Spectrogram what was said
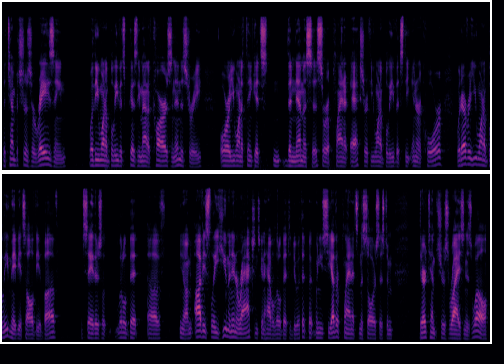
the temperatures are raising, whether you want to believe it's because of the amount of cars and industry, or you want to think it's the nemesis or a planet X, or if you want to believe it's the inner core, whatever you want to believe, maybe it's all of the above. I'd say there's a little bit of, you know, obviously human interaction is going to have a little bit to do with it, but when you see other planets in the solar system, their temperatures rising as well,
